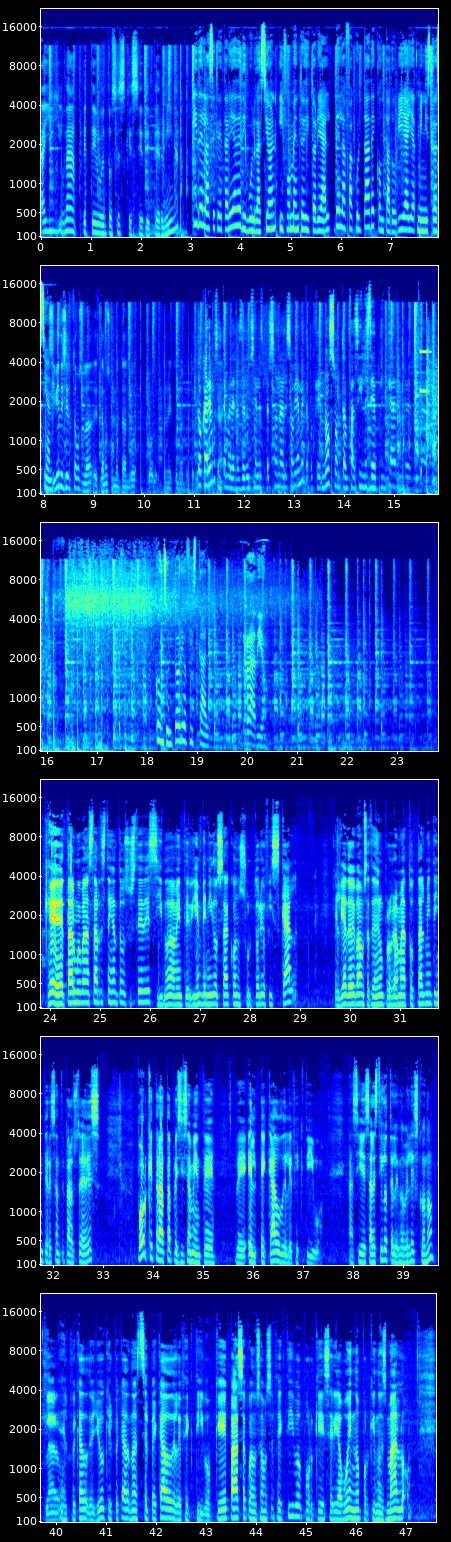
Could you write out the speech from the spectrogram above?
Hay una PTU entonces que se determina. y de la Secretaría de Divulgación y Fomento Editorial de la Facultad de Contaduría y Administración. Si bien es cierto, estamos, hablando- estamos comentando todo lo que tiene que ver con la contabilidad. Tocaremos el tema de las deducciones personales, obviamente, porque no son tan fáciles de aplicar en realidad. Consultorio Fiscal. Radio. ¿Qué tal? Muy buenas tardes tengan todos ustedes y nuevamente bienvenidos a Consultorio Fiscal. El día de hoy vamos a tener un programa totalmente interesante para ustedes porque trata precisamente de el pecado del efectivo. Así es, al estilo telenovelesco, ¿no? Claro. El pecado de Oyuki, el pecado, no, este es el pecado del efectivo. ¿Qué pasa cuando usamos efectivo? ¿Por qué sería bueno? ¿Por qué no es malo?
